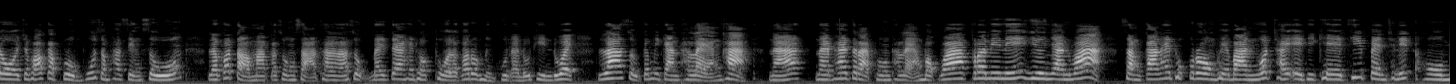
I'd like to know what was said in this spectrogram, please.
โดยเฉพาะกับกลุ่มผู้สัมผัสเสี่ยงสูง แล้วก็ต่อมากระทรวงสาธารณสุขได้แจ้งให้ทบทวนแล้วก็รวมถึงคุณอนุทินด้วย ล่าสุดก็มีการถแถลงค่ะนะนายแพทย์จรัสพงษ์แถลงบอกว่า กรณีนี้ยืนยันว่าสั่งการให้ทุกโรงพยาบาลงดใช้ ATK ที่เป็นชนิด Home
